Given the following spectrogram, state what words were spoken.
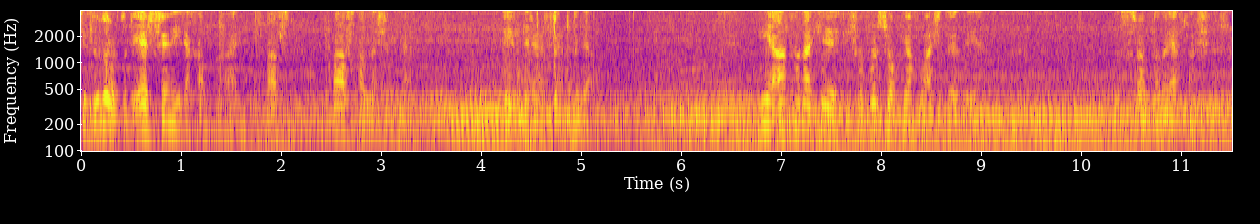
Şimdi dur dur. El freniyle kal burayı. Bas, bas gaza şimdi. İndir el devam. Niye arkadaki şoför çok yaklaştı diye. Israrla da yaklaşıyor.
